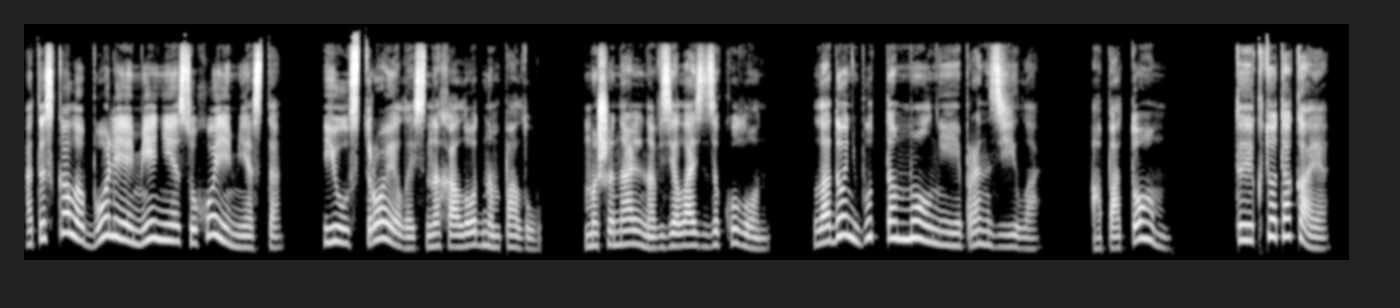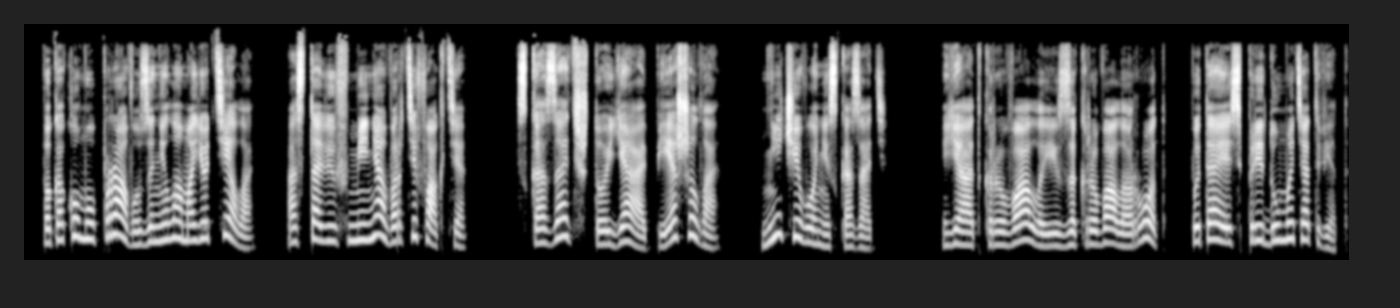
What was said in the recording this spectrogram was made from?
отыскала более-менее сухое место и устроилась на холодном полу. Машинально взялась за кулон. Ладонь будто молнией пронзила. А потом... «Ты кто такая? По какому праву заняла мое тело, оставив меня в артефакте?» Сказать, что я опешила? Ничего не сказать. Я открывала и закрывала рот, пытаясь придумать ответ.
